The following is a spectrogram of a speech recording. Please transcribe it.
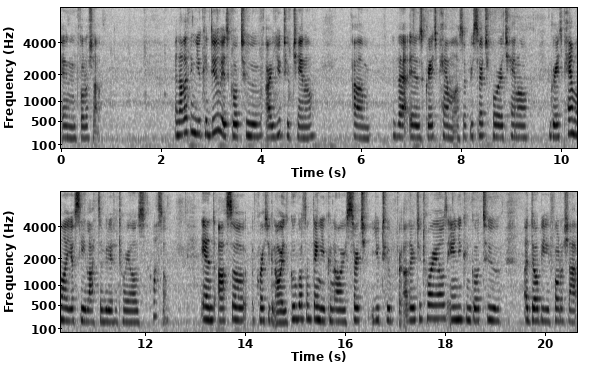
in Photoshop. Another thing you can do is go to our YouTube channel um, that is Grace Pamela. So if you search for a channel Grace Pamela, you'll see lots of video tutorials also. And also, of course, you can always Google something, you can always search YouTube for other tutorials, and you can go to Adobe Photoshop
